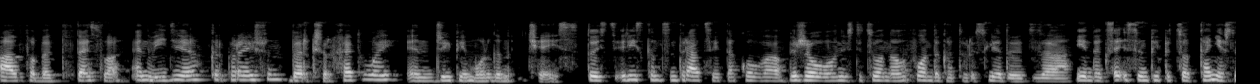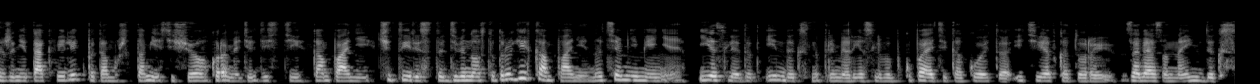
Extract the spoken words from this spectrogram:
Alphabet, Tesla, Nvidia Corporation, Berkshire Hathaway и JP Morgan Chase. То есть риск концентрации такого биржевого инвестиционного фонда, который следует за индекс S&P 500, конечно же, не так велик, потому что там есть еще, кроме этих 10 компаний, 490 других компаний, но тем не менее, если этот индекс, например, если вы покупаете какой-то ETF, который завязан на индекс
